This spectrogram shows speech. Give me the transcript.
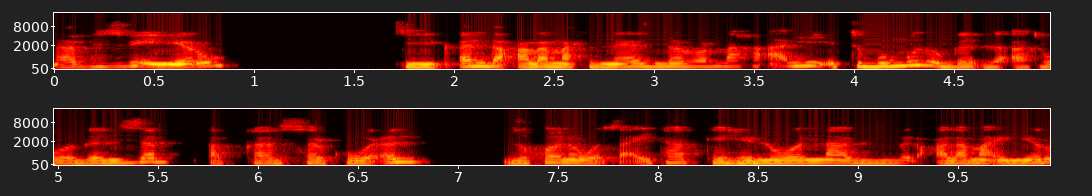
ናብ ህዝቢ እዩ ነይሩ። እቲ ቀንዲ ዓላማ ሒዝናዮ ዝነበርና ከኣኒ እቲ ብምሉእ ዝኣተወ ገንዘብ ኣብ ካንሰር ክውዕል ዝኾነ ወፃኢታት ከይህልወና ብዝብል ዓላማ እዩ ነይሩ።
